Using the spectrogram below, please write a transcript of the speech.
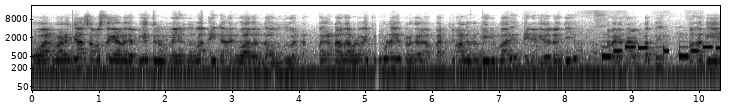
പോകാൻ പാടില്ല. സമസ്ത കേരള ജപ്യത്തിൽ ഉണ്ടെന്നുള്ള അതിന്റെ അനുവാദം ഉണ്ടാവുന്നതുമല്ല. അതുകൊണ്ട് അത് അവിടെ വെച്ചുകൂടെ മറ്റു ആളുകൾ തീരുമാർ അതിനെ വിതരണം ചെയ്യും. അവരെ തലപ്പത്ത് മഹതിയെ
